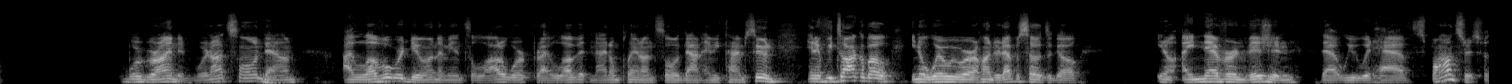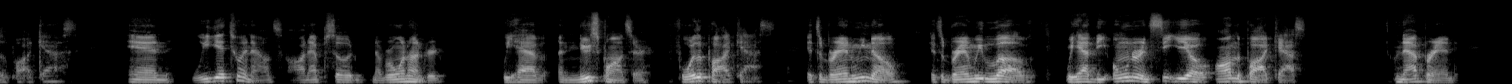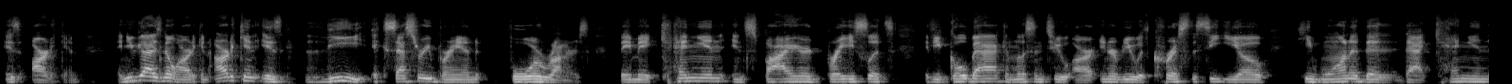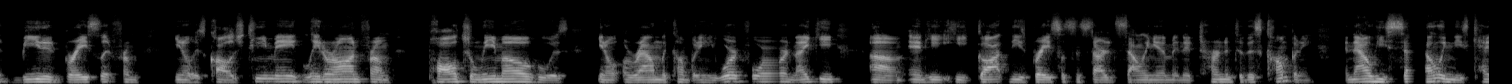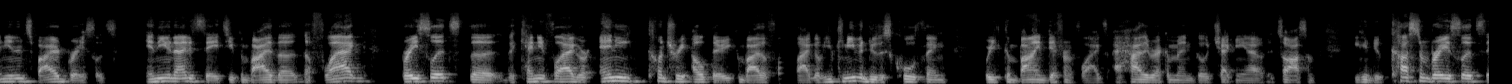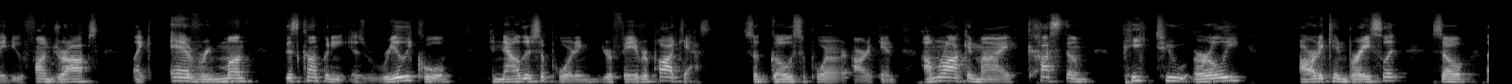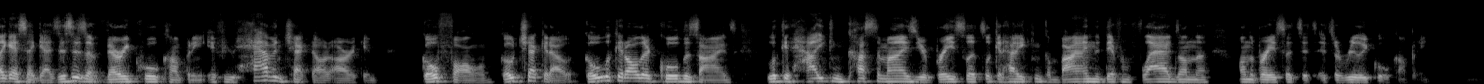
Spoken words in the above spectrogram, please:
We're grinding. We're not slowing down. I love what we're doing. I mean it's a lot of work but i love it and i don't plan on slowing down anytime soon. And if we talk about you know where we were 100 episodes ago you know i never envisioned that we would have sponsors for the podcast. And we get to announce on episode number 100 we have a new sponsor for the podcast. It's a brand we know, it's a brand we love. We had the owner and CEO on the podcast, and that brand is Artican. And you guys know Artican. Artican is the accessory brand for runners. They make Kenyan inspired bracelets. If you go back and listen to our interview with Chris, the CEO, he wanted that that Kenyan beaded bracelet from you know his college teammate. Later on, from Paul Chelimo, who was you know around the company he worked for nike um, and he he got these bracelets and started selling them and it turned into this company. And now he's selling these kenyan inspired bracelets in the united states. You can buy the the flag bracelets the the kenyan flag or any country out there you can buy the flag of you can even do this cool thing where you combine different flags. I highly recommend go checking it out. It's awesome. You can do custom bracelets. They do fun drops. Like every month this company is really cool and now they're supporting your favorite podcast. So go support Artican. I'm rocking my custom peak too early Artican bracelet. So, like I said, guys, this is a very cool company. If you haven't checked out Artican, go follow them, go check it out, go look at all their cool designs, look at how you can customize your bracelets, look at how you can combine the different flags on the on the bracelets. It's it's a really cool company.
